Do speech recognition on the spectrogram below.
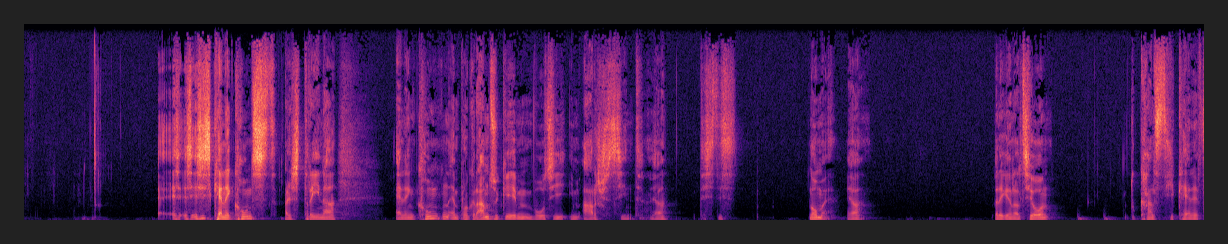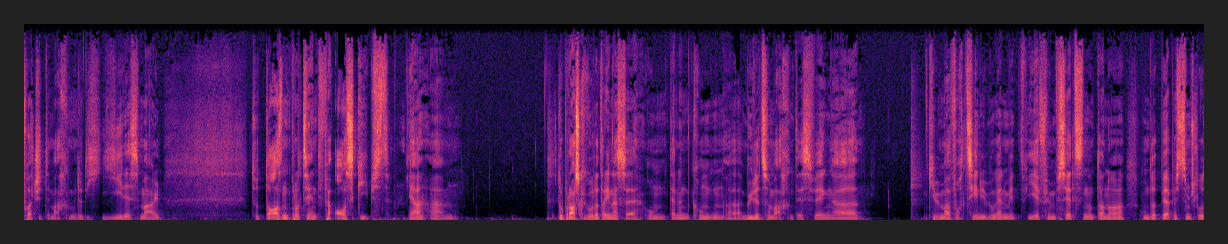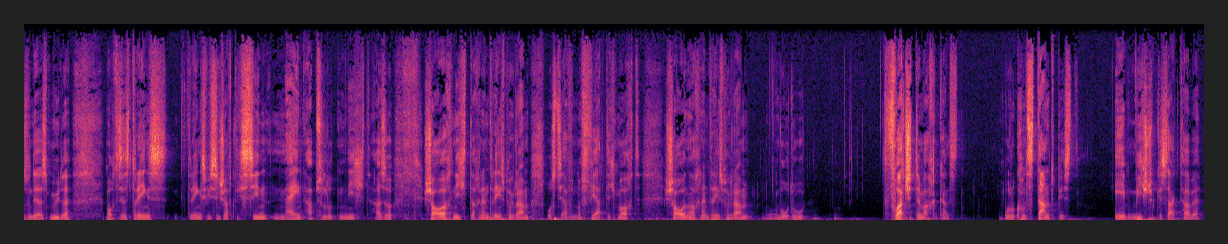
es, es, ist keine Kunst als Trainer, einen Kunden ein Programm zu geben, wo sie im Arsch sind. Ja? Das, das, Nochmal, ja. Regeneration, du kannst hier keine Fortschritte machen, wenn du dich jedes Mal zu 1000 Prozent verausgibst. Ja, ähm, du brauchst kein guter Trainer sein, um deinen Kunden äh, müde zu machen. Deswegen äh, gib ihm einfach 10 Übungen mit je 5 Sätzen und dann noch 100 bis zum Schluss und er ist müde. Macht dieses Trainings, trainingswissenschaftlich Sinn? Nein, absolut nicht. Also schau auch nicht nach einem Trainingsprogramm, wo es dich einfach nur fertig macht. Schau nach einem Trainingsprogramm, wo du Fortschritte machen kannst, wo du konstant bist. Eben, wie ich schon gesagt habe,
